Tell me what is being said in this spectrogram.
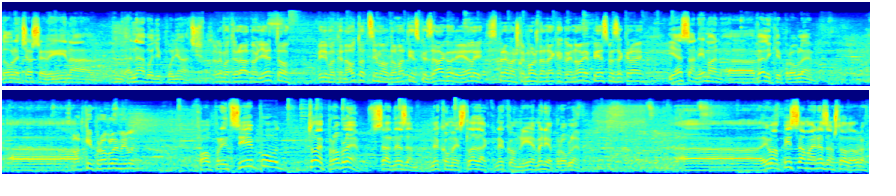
dobre čaše vina, najbolji punjač. Želimo te radno ljeto, vidimo te na otocima u Dalmatinskoj Zagori, je li? Spremaš li možda nekakve nove pjesme za kraj? Jesam, imam e, veliki problem. E, Slatki problem ili? Pa u principu to je problem. Sad ne znam, nekom je sladak, nekom nije, meni je problem. Imam pisama i ne znam što odabrati.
